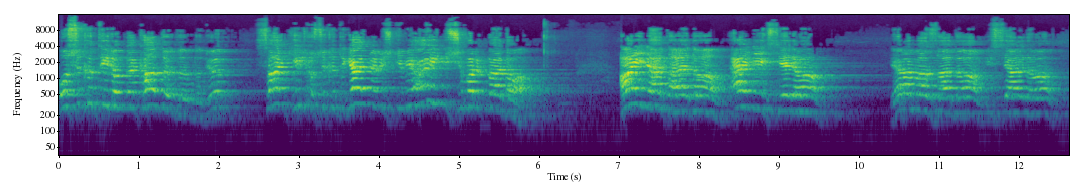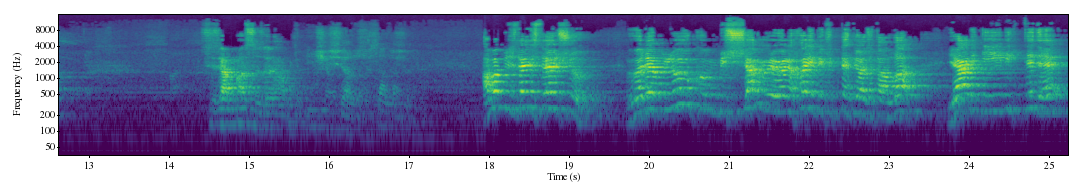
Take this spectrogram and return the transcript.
o sıkıntıyı da ondan kaldırdığımda diyor sanki hiç o sıkıntı gelmemiş gibi aynı şımarıklığa devam. Aynı hataya devam, aynı eksiğe devam. Yaramazlığa devam, isyana devam. Siz yapmazsınız elhamdülillah. İnşallah. Ama bizden isteyen şu. وَلَبْلُوكُمْ بِالشَّرِّ وَالْخَيْرِ fitne diyor Hazreti Allah. Yani iyilikte de,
